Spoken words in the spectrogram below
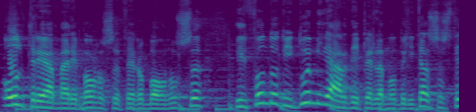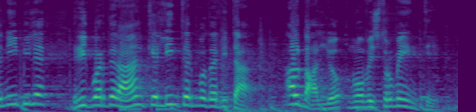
Oltre a Mare Bonus e Ferro Bonus, il fondo di 2 miliardi per la mobilità sostenibile riguarderà anche l'intermodalità. Al vaglio nuovi strumenti.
